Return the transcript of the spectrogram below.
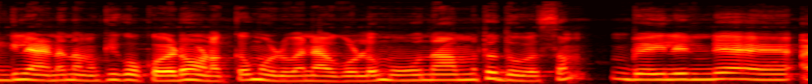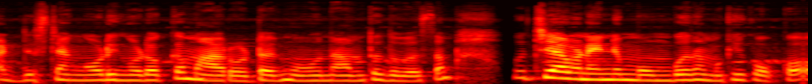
എങ്കിലാണ് നമുക്ക് ഈ കൊക്കോയുടെ ഉണക്കം മുഴുവനാകുള്ളൂ. മൂന്നാമത്തെ ദിവസം വെയിലിന്റെ അഡ്ജസ്റ്റ് അങ്ങോട്ടും ഇങ്ങോട്ടും ഒക്കെ മാറും കേട്ടോ. മൂന്നാമത്തെ ദിവസം ഉച്ചയാവണതിന് മുമ്പ് നമുക്ക് ഈ കൊക്കോ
